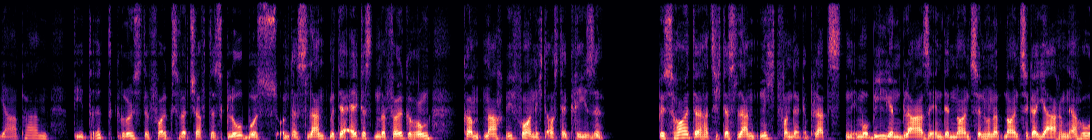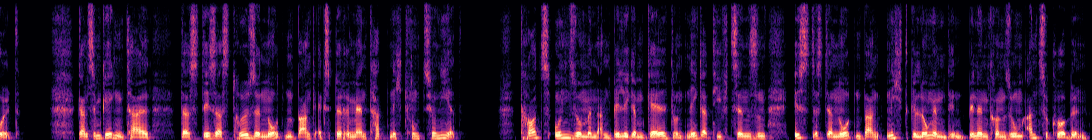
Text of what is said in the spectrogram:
Japan, die drittgrößte Volkswirtschaft des Globus und das Land mit der ältesten Bevölkerung, kommt nach wie vor nicht aus der Krise. Bis heute hat sich das Land nicht von der geplatzten Immobilienblase in den 1990er Jahren erholt. Ganz im Gegenteil, das desaströse Notenbankexperiment hat nicht funktioniert. Trotz Unsummen an billigem Geld und Negativzinsen ist es der Notenbank nicht gelungen, den Binnenkonsum anzukurbeln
